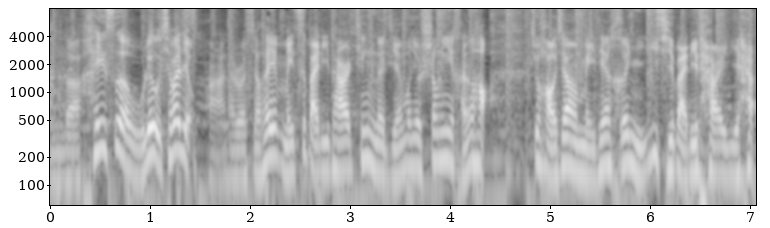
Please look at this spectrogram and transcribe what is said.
我们的黑色五六七八九啊，他说小黑每次摆地摊听你的节目就生意很好，就好像每天和你一起摆地摊一样。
